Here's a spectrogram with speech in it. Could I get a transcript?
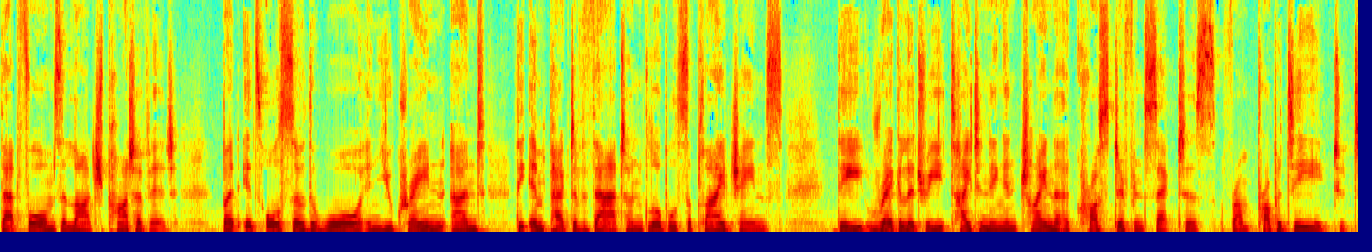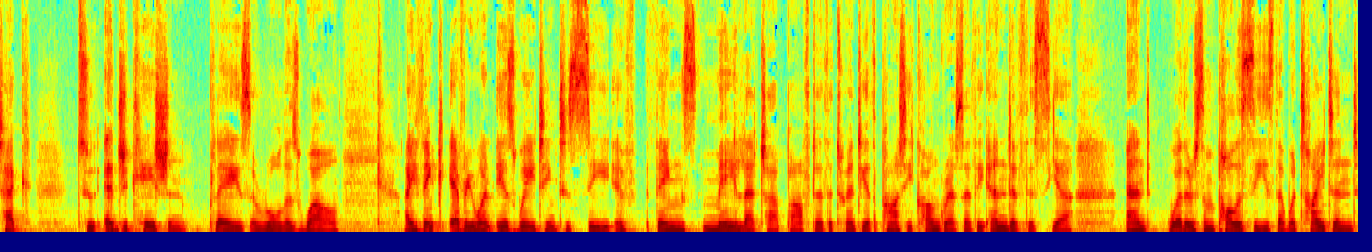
that forms a large part of it, but it's also the war in Ukraine and the impact of that on global supply chains. The regulatory tightening in China across different sectors, from property to tech to education, plays a role as well. I think everyone is waiting to see if things may let up after the 20th Party Congress at the end of this year and whether some policies that were tightened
